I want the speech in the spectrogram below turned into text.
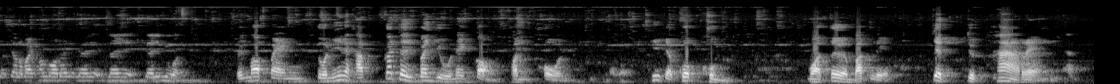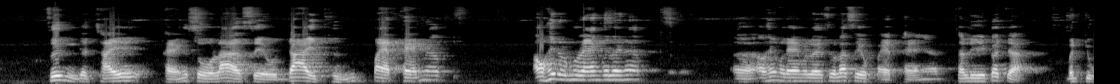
มันจะระบายความร้อนในในในในหนวดเป็นหม้อแปลงตัวนี้นะครับ ก็จะมาอยู่ในกล่องคอนโทรลที่จะควบคุมมอเตอร์บัตเลต7.5 แรงนะครับซึ่งจะใช้แผงโซลาร์เซลล์ได้ถึง 8 แผงนะครับ เอาให้แรงๆไปเลยนะครับเออเอาให้แรงไปเลยโซลาร์เซลล์ 8 แผงนะครับชาลีก็จะบรรจุ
